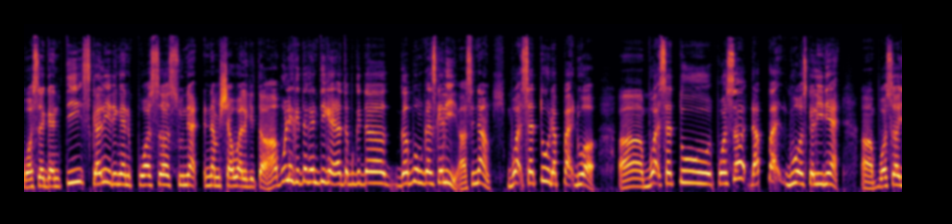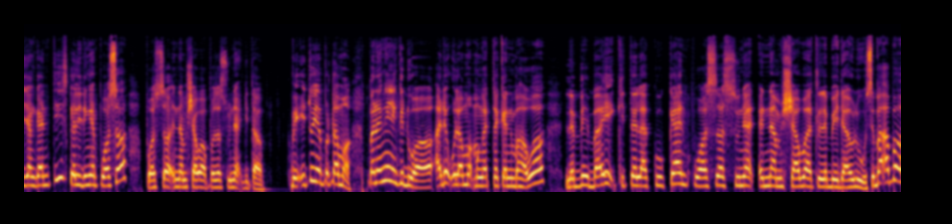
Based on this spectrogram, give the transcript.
puasa ganti sekali dengan puasa sunat 6 Syawal kita. Ha boleh kita gantikan ataupun kita gabungkan sekali. Ha senang. Buat satu dapat dua. Ha buat satu puasa dapat dua sekali niat. Ha puasa yang ganti sekali dengan puasa puasa 6 Syawal puasa sunat kita. Baik, itu yang pertama. Pandangan yang kedua, ada ulama mengatakan bahawa lebih baik kita lakukan puasa sunat enam syawal terlebih dahulu. Sebab apa?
